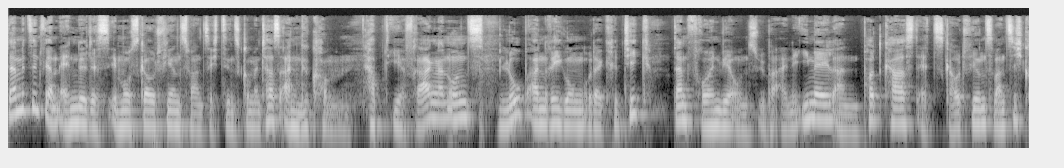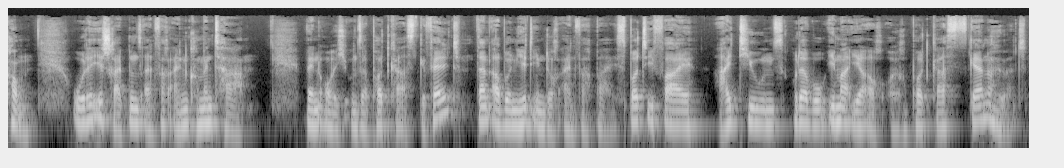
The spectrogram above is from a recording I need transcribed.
Damit sind wir am Ende des ImmoScout24 Zinskommentars angekommen. Habt ihr Fragen an uns, Lob, Anregungen oder Kritik? Dann freuen wir uns über eine E-Mail an podcast.scout24.com oder ihr schreibt uns einfach einen Kommentar. Wenn euch unser Podcast gefällt, dann abonniert ihn doch einfach bei Spotify, iTunes oder wo immer ihr auch eure Podcasts gerne hört.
